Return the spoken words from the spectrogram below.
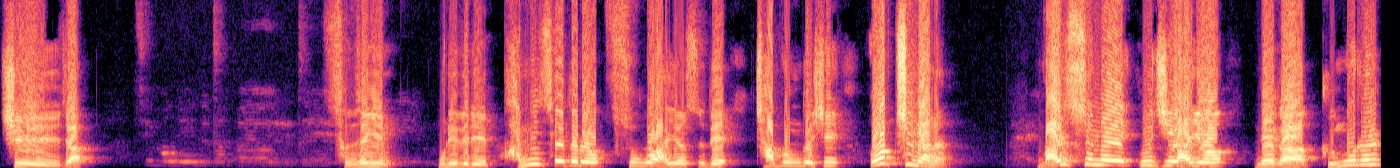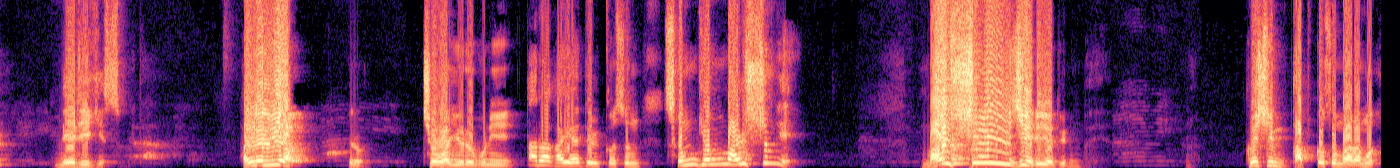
시작. 선생님, 우리들이 밤이 새도록 수고하였으되 잡은 것이 없지만은 말씀에 의지하여 내가 그물을 내리겠습니다. 할렐루야! 여러분, 저와 여러분이 따라가야 될 것은 성경 말씀이에요. 말씀을 의지해야 되는 거예요. 그것이 답고서 말하면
